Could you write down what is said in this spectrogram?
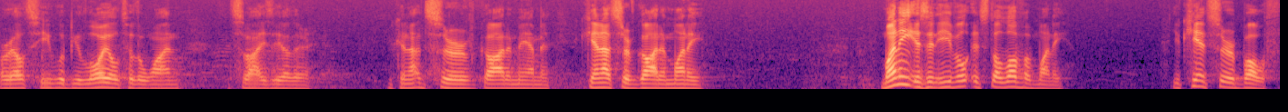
or else he will be loyal to the one, and despise the other. You cannot serve God and mammon. You cannot serve God and money. Money isn't evil, it's the love of money. You can't serve both.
